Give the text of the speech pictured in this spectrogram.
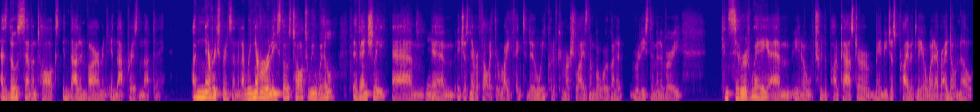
as those seven talks in that environment in that prison that day. I've never experienced anything like we've never released those talks. We will eventually. Um, mm. um, it just never felt like the right thing to do. We could have commercialized them but we're going to release them in a very considerate way um, you know through the podcast or maybe just privately or whatever. I don't know.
